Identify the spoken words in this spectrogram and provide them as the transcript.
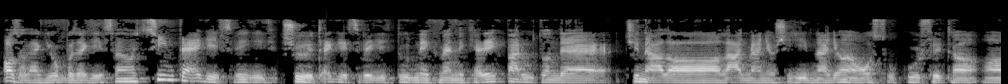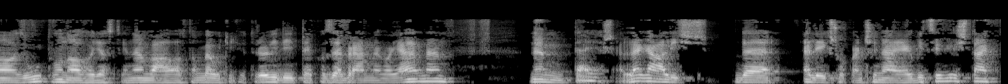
az a legjobb az egészen, hogy szinte egész végig, sőt, egész végig tudnék menni kerékpárúton, de csinál a Lágymányosi hídnál egy olyan hosszú kurflit az útvonal, hogy azt én nem vállaltam be, úgyhogy ott rövidítek a zebrán meg a járnán. Nem teljesen legális, de elég sokan csinálják biciklisták.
